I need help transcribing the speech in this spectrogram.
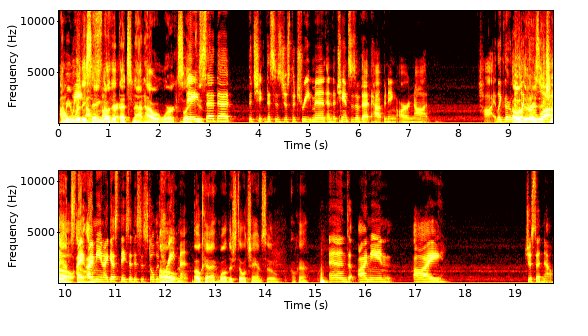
I I'll mean, wait, were they I'll saying though that that's not how it works? Like, they is- said that the ch- this is just the treatment and the chances of that happening are not high. Like they're Oh, like there they're is a chance, though. I, I mean, I guess they said this is still the Oh, treatment. Okay. Well, there's still a chance. So okay. And I mean, I just said no.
